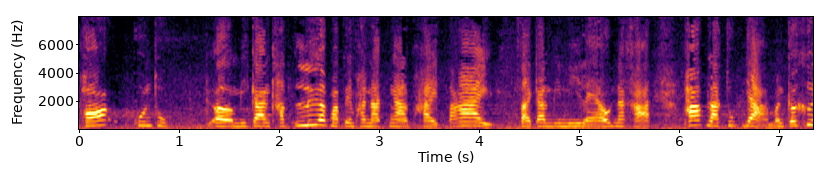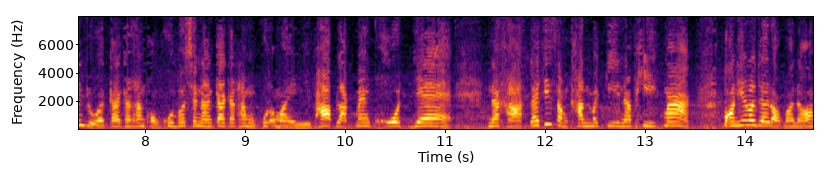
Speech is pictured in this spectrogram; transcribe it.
เพราะคุณถูก เอ่อมีการคัดเลือกมาเป็นพนักงานภายใต้สายการบินนี้แล้วนะคะ ภาพลักษณ์ทุกอย่างมันก็ขึ้นอยู่กับการกระทำของคุณเพราะฉะนั้นการกระทำของคุณออกมาอย่างนี้ภาพลักษณ์แม่งโคตรแย่นะคะ และที่สำคัญเมื่อกี้นะพีคมาก ตอนที่เราเดินออกมาเนาะ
